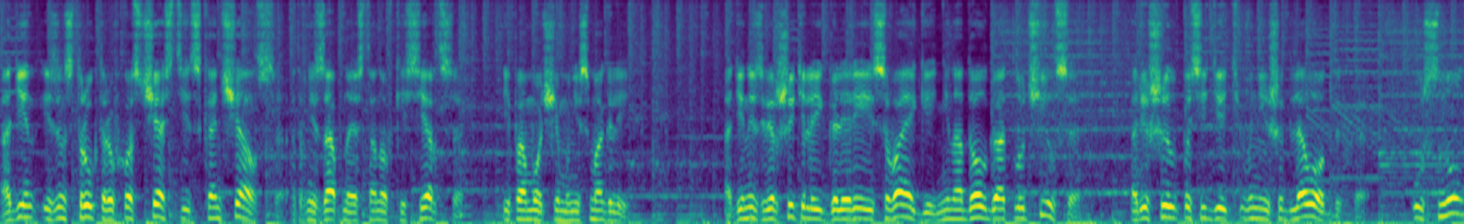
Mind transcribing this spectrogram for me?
Один из инструкторов хозчасти скончался от внезапной остановки сердца, и помочь ему не смогли. Один из вершителей галереи Свайги ненадолго отлучился, решил посидеть в нише для отдыха, уснул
